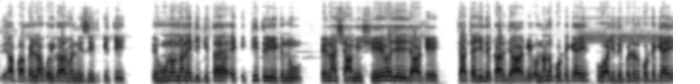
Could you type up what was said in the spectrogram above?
ਤੇ ਆਪਾਂ ਪਹਿਲਾਂ ਕੋਈ ਕਾਰਵਾਈ ਨਹੀਂ ਸੀ ਕੀਤੀ। ਤੇ ਹੁਣ ਉਹਨਾਂ ਨੇ ਕੀ ਕੀਤਾ ਇੱਕ 21 ਤਰੀਕ ਨੂੰ ਪਹਿਲਾਂ ਸ਼ਾਮੀ 6 ਵਜੇ ਜਾ ਕੇ ਚਾਚਾ ਜੀ ਦੇ ਘਰ ਜਾ ਕੇ ਉਹਨਾਂ ਨੂੰ ਕੁੱਟ ਕੇ ਆਏ ਭੂਆ ਜੀ ਦੇ ਬੇਟੇ ਨੂੰ ਕੁੱਟ ਕੇ ਆਏ।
